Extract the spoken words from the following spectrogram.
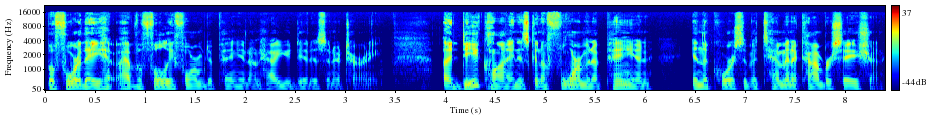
before they ha- have a fully formed opinion on how you did as an attorney. A decline is going to form an opinion in the course of a 10 minute conversation.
